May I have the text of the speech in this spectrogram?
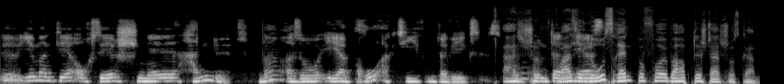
äh, jemand, der auch sehr schnell handelt, ne? also eher proaktiv unterwegs ist. Also schon quasi losrennt, bevor überhaupt der Startschuss kam.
